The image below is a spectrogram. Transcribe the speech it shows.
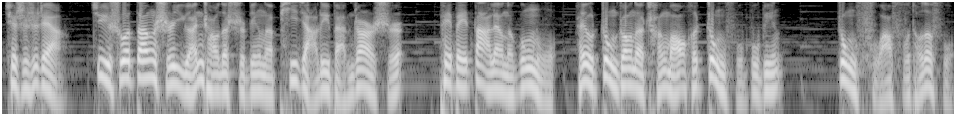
确实是这样。据说当时元朝的士兵呢，披甲率百分之二十，配备大量的弓弩，还有重装的长矛和重斧步兵，重斧啊，斧头的斧。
